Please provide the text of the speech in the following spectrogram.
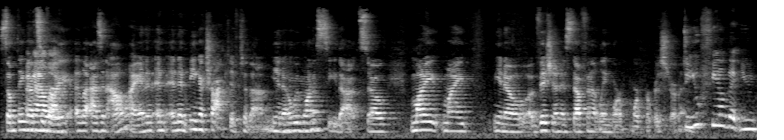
something that's a ally. very as an ally and and, and it being attractive to them. You know, we want to mm-hmm. see that. So my my you know vision is definitely more more purpose driven. Do you feel that you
